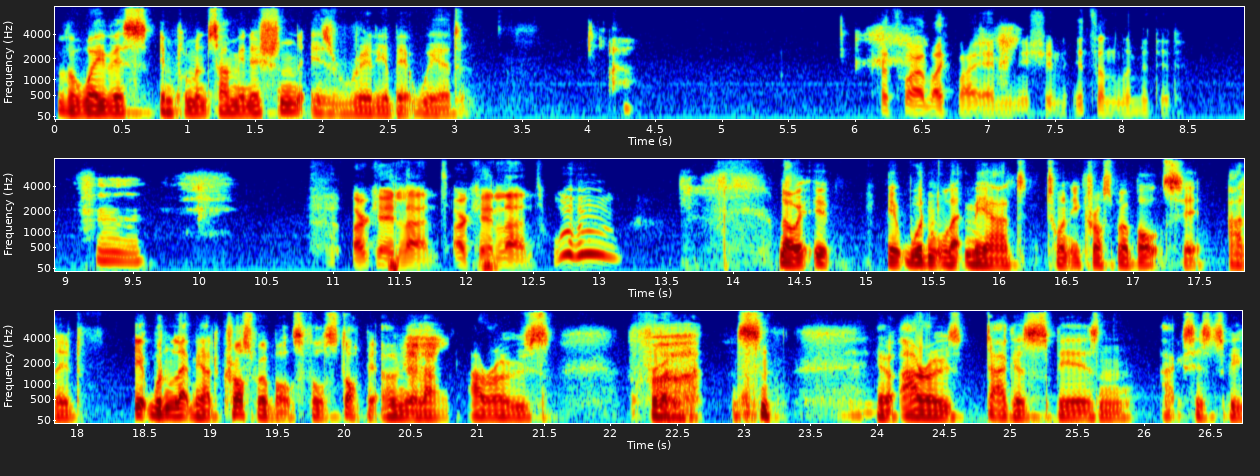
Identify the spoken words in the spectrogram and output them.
the way this implements ammunition is really a bit weird. That's why I like my ammunition. It's unlimited. Hmm. Arcane lands, arcane lands. Woohoo! No, it, it it wouldn't let me add 20 crossbow bolts. It added. It wouldn't let me add crossbow bolts. Full stop. It only allowed arrows, throws, you know, arrows, daggers, spears, and axes to be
